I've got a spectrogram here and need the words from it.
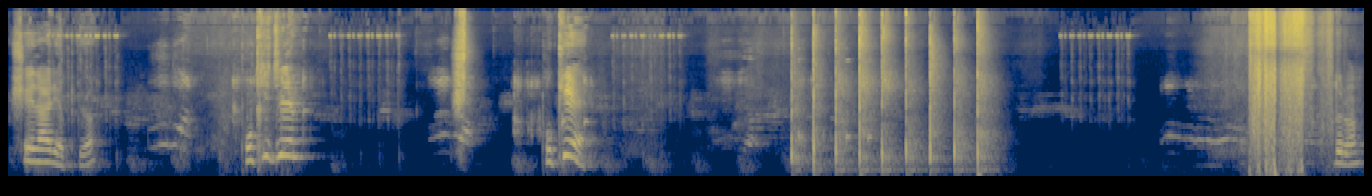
Bir şeyler yapıyor. Pokicim. Şşt. Poki. Durun.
